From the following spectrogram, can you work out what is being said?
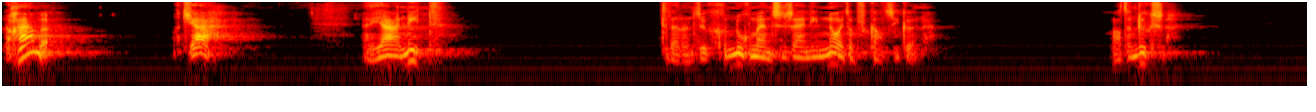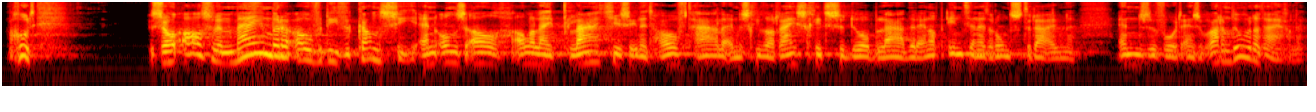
Dan gaan we. Want ja, een jaar niet. Terwijl er natuurlijk genoeg mensen zijn die nooit op vakantie kunnen. Wat een luxe. Maar goed, zoals we mijmeren over die vakantie en ons al allerlei plaatjes in het hoofd halen en misschien wel reisgidsen doorbladeren en op internet rondstruinen enzovoort enzovoort. Waarom doen we dat eigenlijk?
